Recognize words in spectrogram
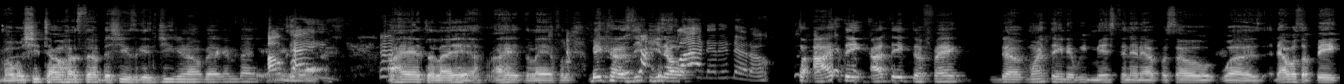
but when she told herself that she was getting cheated on back in the day. Okay. I had to laugh. I had to laugh because you, you know. There, so I think I think the fact the one thing that we missed in that episode was that was a big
